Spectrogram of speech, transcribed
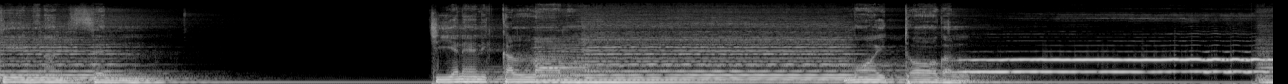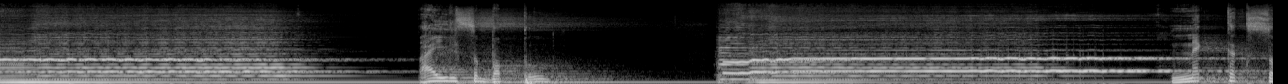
kenyunan sen ci yeneeni Kalam mooy Togal bàyyil sa bopp nekk ak sa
